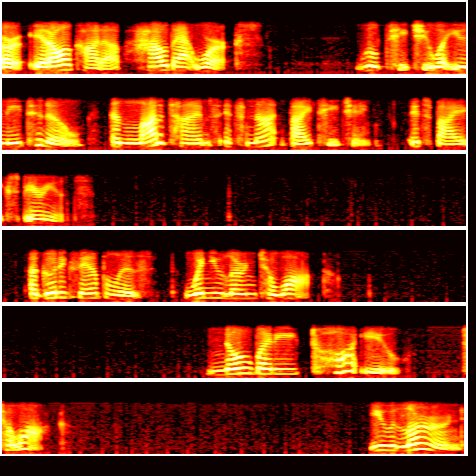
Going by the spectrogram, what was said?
or at all caught up, how that works We'll teach you what you need to know, and a lot of times it's not by teaching, it's by experience. A good example is when you learn to walk. Nobody taught you to walk. You learned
